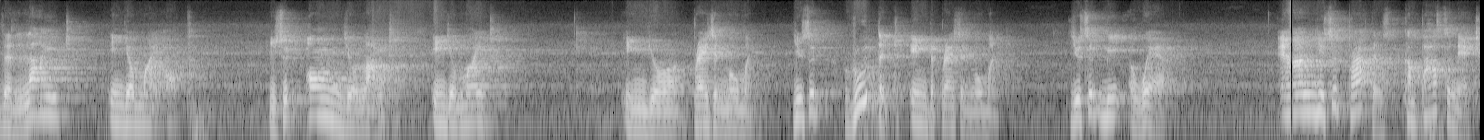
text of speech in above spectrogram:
the light in your mind up. You should on your light in your mind in your present moment. You should root it in the present moment. You should be aware. And you should practice compassionate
